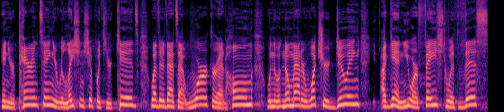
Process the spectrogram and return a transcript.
in your parenting, your relationship with your kids, whether that's at work or at home. When, no matter what you're doing, again, you are faced with this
